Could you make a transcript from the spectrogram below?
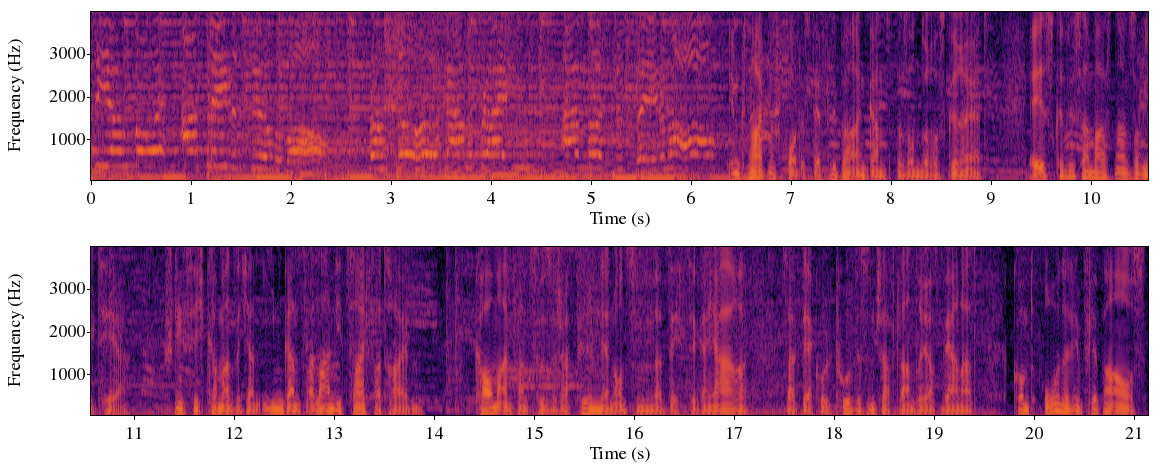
was a young boy, I played the silver ball. From Soho down to Brighton, I must have played them all. Im Kneipensport ist der Flipper ein ganz besonderes Gerät. Er ist gewissermaßen ein Solitär. Schließlich kann man sich an ihm ganz allein die Zeit vertreiben. Kaum ein französischer Film der 1960er Jahre, sagt der Kulturwissenschaftler Andreas Bernhard, kommt ohne den Flipper aus,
